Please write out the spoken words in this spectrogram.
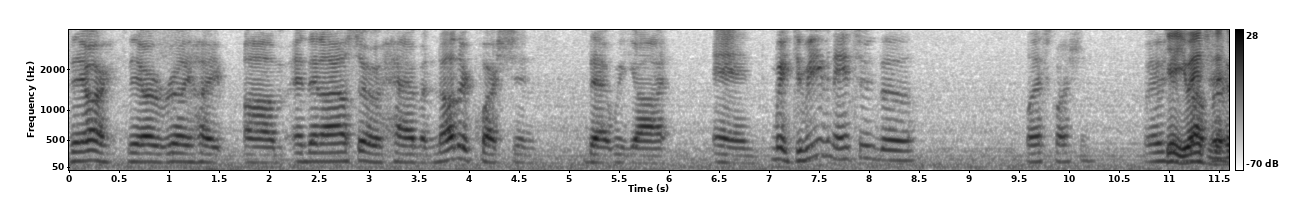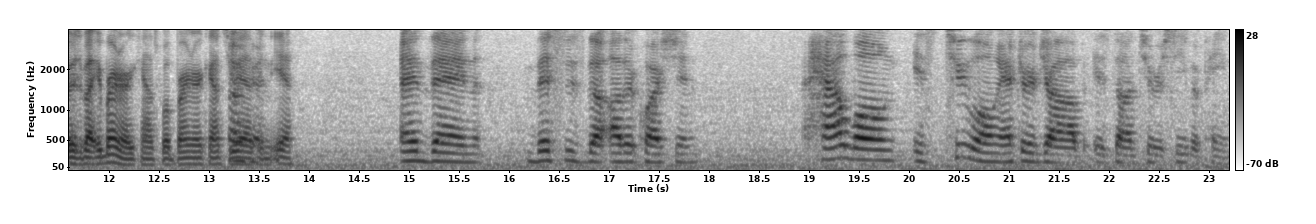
they are. They are really hype. Um, and then I also have another question that we got. And wait, did we even answer the last question? Yeah, you answered it. It was about your burner accounts. What burner accounts you have, and yeah. And then this is the other question. How long is too long after a job is done to receive a payment?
